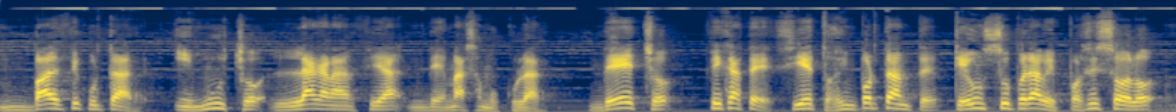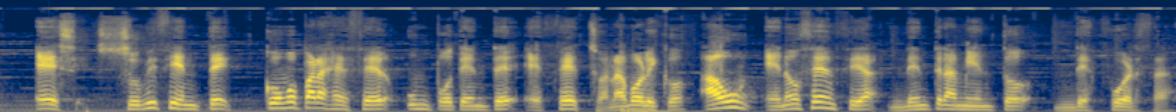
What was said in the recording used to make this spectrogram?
va a dificultar y mucho la ganancia de masa muscular. De hecho, fíjate si esto es importante, que un superávit por sí solo es suficiente como para ejercer un potente efecto anabólico aún en ausencia de entrenamiento de fuerza.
